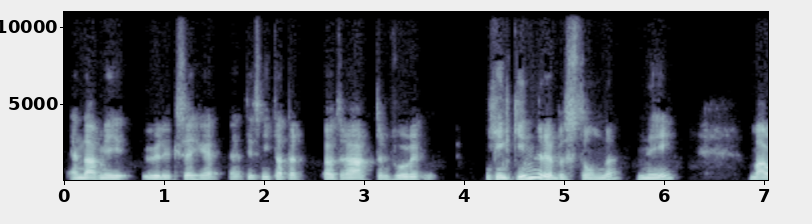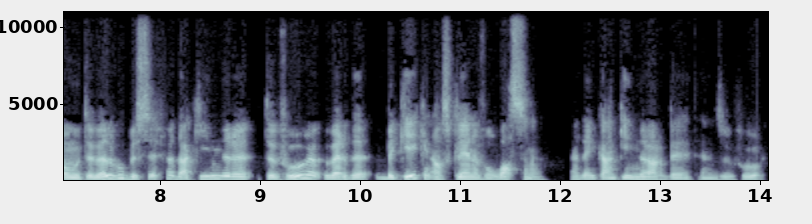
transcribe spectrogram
En daarmee wil ik zeggen, het is niet dat er uiteraard ervoor geen kinderen bestonden, nee. Maar we moeten wel goed beseffen dat kinderen tevoren werden bekeken als kleine volwassenen. Denk aan kinderarbeid enzovoort.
